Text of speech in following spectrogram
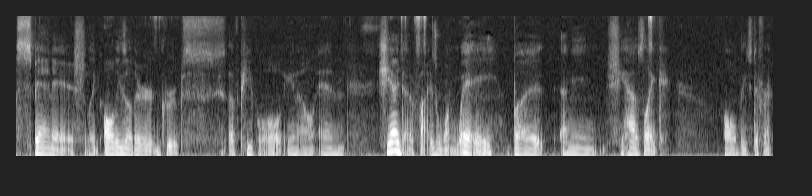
Spanish, like all these other groups of people, you know, and she identifies one way, but I mean, she has like all these different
